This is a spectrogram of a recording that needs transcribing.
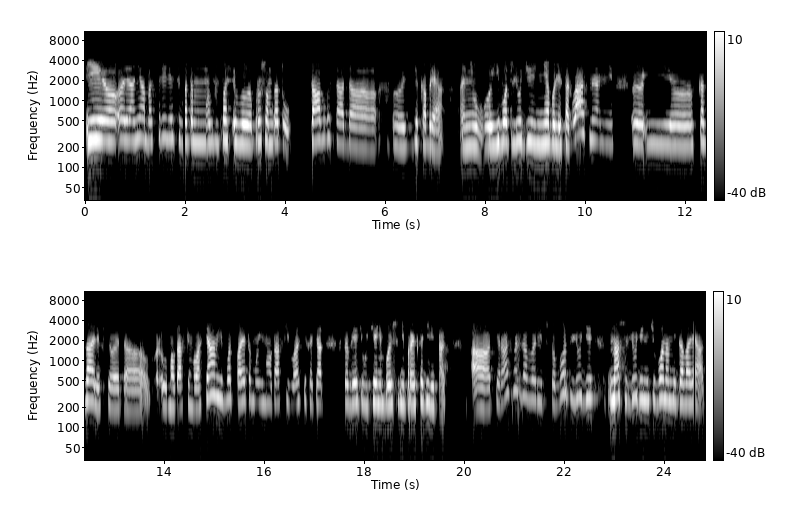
И э, они обострились в этом в, в прошлом году, с августа до э, декабря. Они, вот люди не были согласны, они и э, сказали все это э, молдавским властям, и вот поэтому и молдавские власти хотят, чтобы эти учения больше не происходили так. А Тирасполь говорит, что вот люди, наши люди ничего нам не говорят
